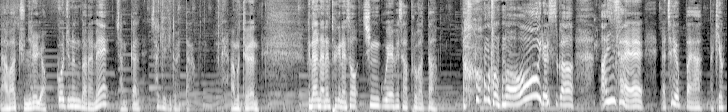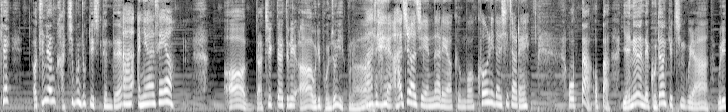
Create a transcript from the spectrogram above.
나와 준이를 엮어주는 바람에 잠깐 사귀기도 했다. 아무튼 그날 나는 퇴근해서 친구의 회사 앞으로 갔다. 어머머머 어, 이럴 수가 아 인사해 아, 철이 오빠야 아, 기억해? 아, 준이랑 같이 본 적도 있을 텐데 아, 안녕하세요. 아 낯이 익다 했더니 아 우리 본 적이 있구나 아, 네. 아주 아주 옛날에요. 그 뭐 코올리던 시절에. 오빠 오빠 얘는 내 고등학교 친구야 우리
